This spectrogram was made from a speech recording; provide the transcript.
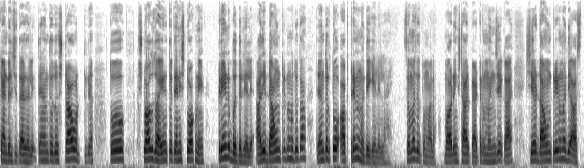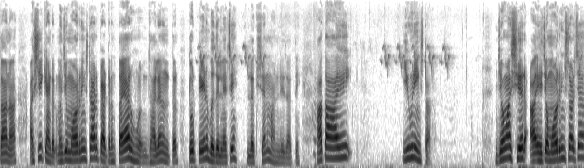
कॅन्डलची तयार झाली. त्यानंतर तो स्टॉक तो स्टॉक जो आहे तो त्याने स्टॉकने ट्रेंड बदललेला आहे. आधी डाऊन ट्रेंडमध्ये होता त्यानंतर तो अप ट्रेंडमध्ये गेलेला आहे. समजलं तुम्हाला? मॉर्निंग स्टार पॅटर्न म्हणजे काय? शेअर डाऊन ट्रेंडमध्ये असताना अशी कॅन्डल म्हणजे मॉर्निंग स्टार पॅटर्न तयार हो झाल्यानंतर तो ट्रेंड बदलण्याचे लक्षण मानले जाते. आता आहे इव्हनिंग स्टार. जेव्हा शेअर ह्याच्या मॉर्निंग स्टारच्या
